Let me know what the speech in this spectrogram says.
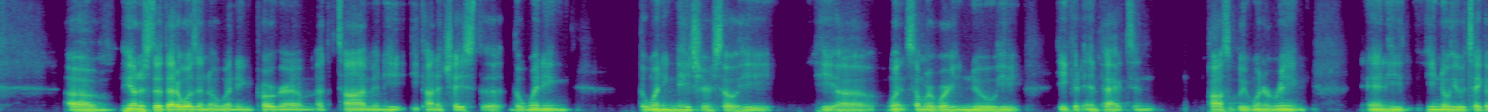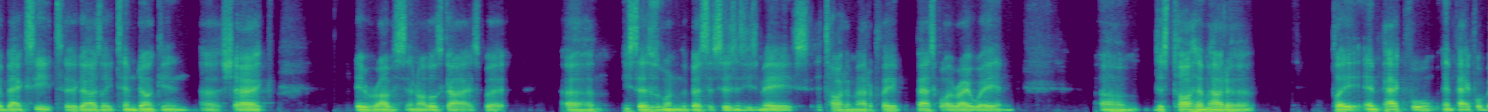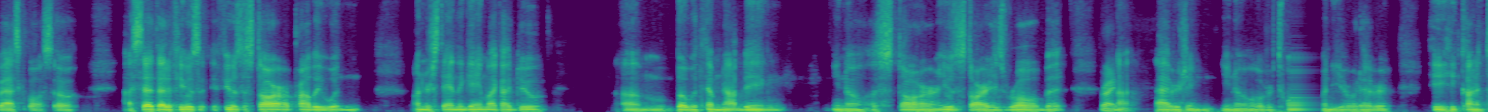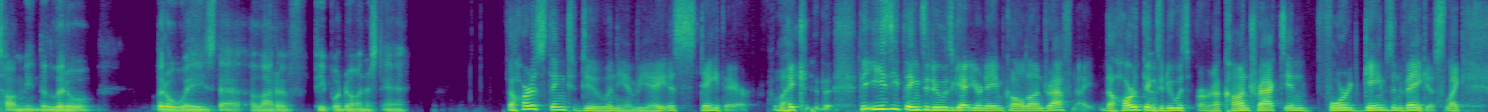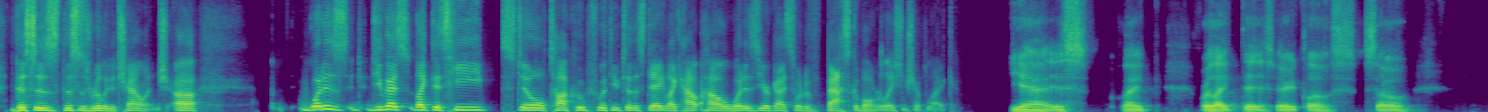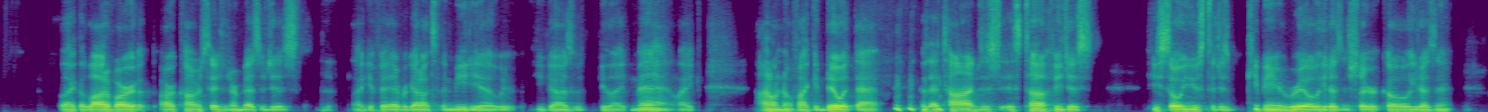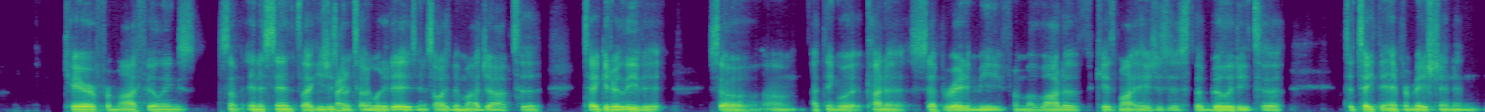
Um, he understood that it wasn't a winning program at the time, and he he kind of chased the the winning, the winning nature. So he he uh, went somewhere where he knew he he could impact and possibly win a ring. And he he knew he would take a back seat to guys like Tim Duncan, uh, Shaq, David Robinson, all those guys. But uh, he says it was one of the best decisions he's made. It taught him how to play basketball the right way and um, just taught him how to play impactful impactful basketball. So I said that if he was if he was a star, I probably wouldn't understand the game like I do. Um, but with him not being, you know, a star, he was a star at his role, but Right. not averaging, you know, over 20 or whatever. He he kind of taught me the little little ways that a lot of people don't understand. the hardest thing to do in the NBA is stay there. Like the, the easy thing to do is get your name called on draft night. The hard thing to do is earn a contract in four games in Vegas. Like this is this is really the challenge. Uh, what is do you guys like? Does he still talk hoops with you to this day? Like how how what is your guys sort of basketball relationship like? Yeah, it's like we're like this, very close. So like a lot of our our conversations our messages, like if it ever got out to the media, we, you guys would be like, man, like I don't know if I could deal with that because at times it's it's tough. He just he's so used to just keeping it real. He doesn't sugarcoat. He doesn't care for my feelings. Some in a sense, like he's just Right. gonna tell me what it is, and it's always been my job to take it or leave it. So um, I think what kind of separated me from a lot of kids my age is just the ability to to take the information and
